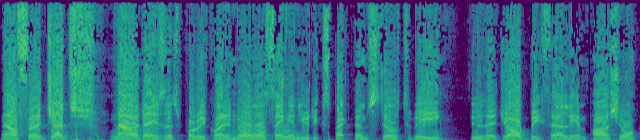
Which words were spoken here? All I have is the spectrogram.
Now, for a judge nowadays, that's probably quite a normal thing, and you'd expect them still to be do their job, be fairly impartial.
